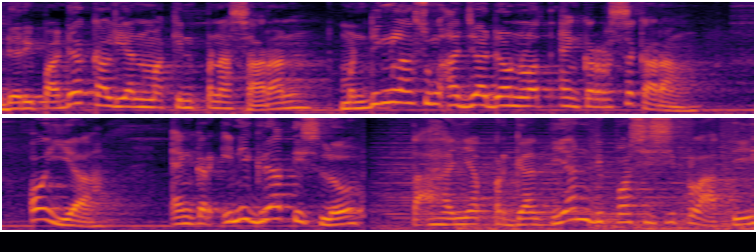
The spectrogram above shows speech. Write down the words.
Daripada kalian makin penasaran, mending langsung aja download Anchor sekarang. Oh iya, Anchor ini gratis loh. Tak hanya pergantian di posisi pelatih,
